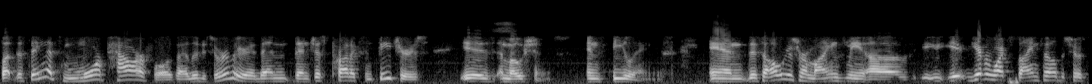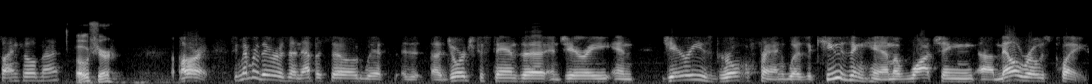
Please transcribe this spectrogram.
But the thing that's more powerful, as I alluded to earlier, than, than just products and features is emotions and feelings. And this always reminds me of you, you ever watch Seinfeld, the show Seinfeld, Matt? Oh, sure. All right. So remember there was an episode with uh, George Costanza and Jerry, and Jerry's girlfriend was accusing him of watching uh, Melrose Place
